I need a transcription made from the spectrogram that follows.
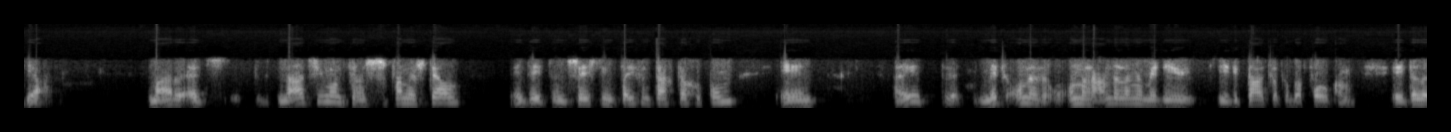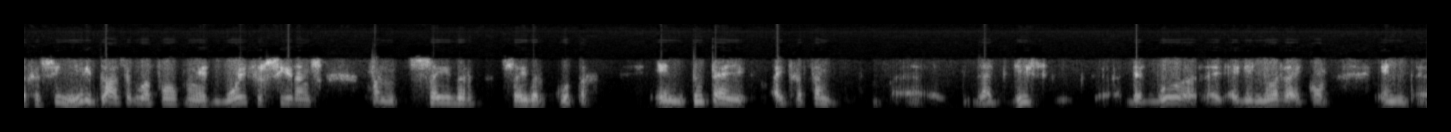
Ja. Maar het na Simon van, van der Stel het dit in 1685 gekom en hy het met onder onderhandelinge met die die, die plaaslike bevolking het hulle gesien hierdie plaaslike bevolking het mooi versierings van suiwer suiwer koper. En toe het hy uitgevind uh, dat dis dit boer uit die noorde uitkom. En 'n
